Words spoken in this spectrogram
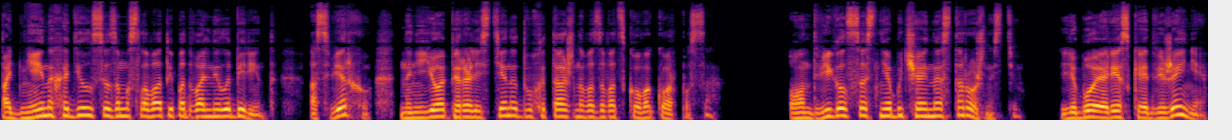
Под ней находился замысловатый подвальный лабиринт, а сверху на нее опирались стены двухэтажного заводского корпуса. Он двигался с необычайной осторожностью. Любое резкое движение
